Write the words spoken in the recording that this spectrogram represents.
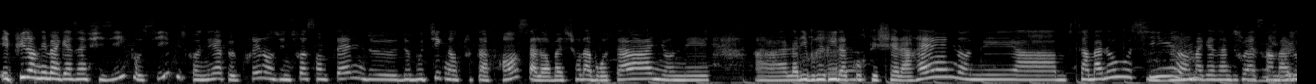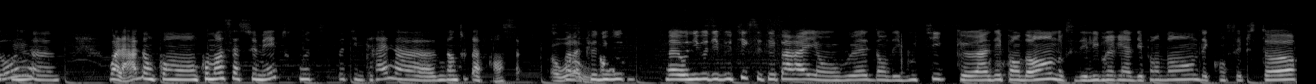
Et puis dans des magasins physiques aussi, puisqu'on est à peu près dans une soixantaine de, de boutiques dans toute la France. Alors bah, sur la Bretagne, on est à la librairie La Courte Échelle à Rennes, on est à Saint-Malo aussi, Mhm. un magasin de jouets à Saint-Malo. Mhm. Euh, voilà, donc on commence à semer toutes nos petites graines euh, dans toute la France. Voilà, puis au, niveau, ouais, au niveau des boutiques, c'était pareil. On voulait être dans des boutiques euh, indépendantes, donc c'est des librairies indépendantes, des concept stores,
